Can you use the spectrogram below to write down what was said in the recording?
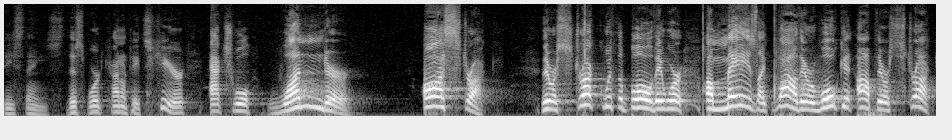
these things. This word connotates here actual wonder, awestruck. They were struck with the blow. They were amazed, like, wow, they were woken up. They were struck.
